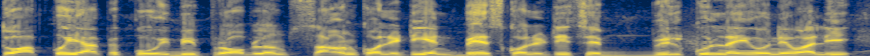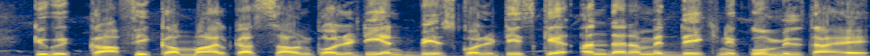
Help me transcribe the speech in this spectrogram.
तो आपको यहाँ पे कोई भी problem sound quality and bass quality से बिल्कुल नहीं होने वाली, क्योंकि काफ़ी कमाल का sound quality and bass quality इसके अंदर हमें देखने को मिलता है।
